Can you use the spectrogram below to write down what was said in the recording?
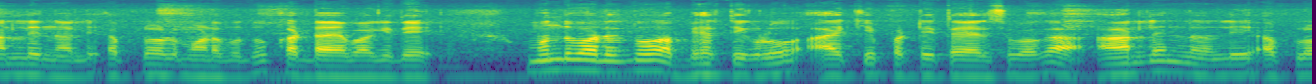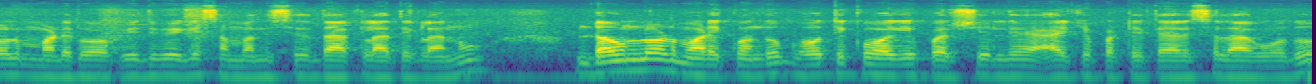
ಆನ್ಲೈನ್ನಲ್ಲಿ ಅಪ್ಲೋಡ್ ಮಾಡುವುದು ಕಡ್ಡಾಯವಾಗಿದೆ. ಮುಂದುವರೆದು ಅಭ್ಯರ್ಥಿಗಳು ಆಯ್ಕೆ ಪಟ್ಟಿ ತಯಾರಿಸುವಾಗ ಆನ್ಲೈನ್ನಲ್ಲಿ ಅಪ್ಲೋಡ್ ಮಾಡಿರುವ ವಿಧುವೆಗೆ ಸಂಬಂಧಿಸಿದ ದಾಖಲಾತಿಗಳನ್ನು ಡೌನ್ಲೋಡ್ ಮಾಡಿಕೊಂಡು ಭೌತಿಕವಾಗಿ ಪರಿಶೀಲನೆ ಆಯ್ಕೆ ಪಟ್ಟಿ ತಯಾರಿಸಲಾಗುವುದು.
